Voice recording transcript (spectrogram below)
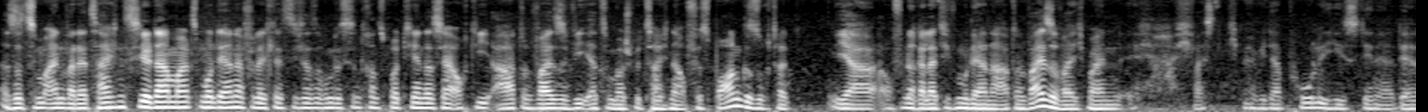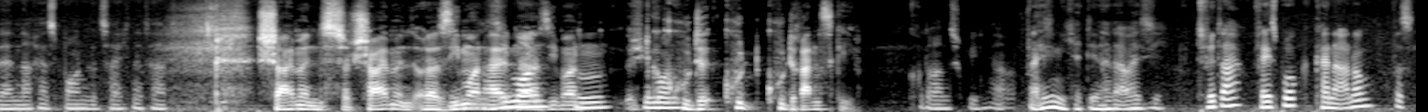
also zum einen war der Zeichenstil damals moderner, vielleicht lässt sich das auch ein bisschen transportieren, dass ja auch die Art und Weise, wie er zum Beispiel Zeichner auch für Spawn gesucht hat, ja auf eine relativ moderne Art und Weise war. Ich meine, ich weiß nicht mehr, wie der Pole hieß, den er, der dann nachher Spawn gezeichnet hat. Scheimen, Scheimen oder Simon halt, Simon, ne? Simon mh, Kud, Kud, Kudranski. Kudranski, ja. Weiß ich nicht, den hat er, weiß ich, Twitter, Facebook, keine Ahnung, was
